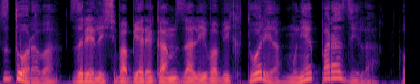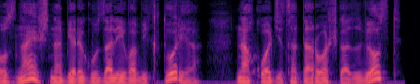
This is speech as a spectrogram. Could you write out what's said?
Здорово! Зрелище по берегам залива Виктория мне поразило. О, знаешь, на берегу залива Виктория находится дорожка звезд.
